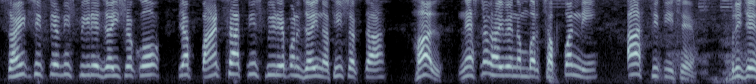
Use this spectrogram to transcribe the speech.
સાહીઠ સિત્તેરની સ્પીડે જઈ શકો, ત્યાં પાંચ સાતની સ્પીડે પણ જઈ નથી શકતા. હાલ નેશનલ હાઈવે નંબર છપ્પનની આ સ્થિતિ છે. Bridge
